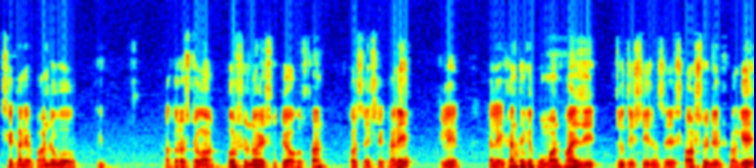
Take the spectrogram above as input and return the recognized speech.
সেখানে পাণ্ডব খুব হয়ে সুখে অবস্থান করছেন, সেখানে গেলেন। তাহলে এখান থেকে প্রমাণ হয় যে জ্যোতিষীর হচ্ছে সশরীরে স্বর্গে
